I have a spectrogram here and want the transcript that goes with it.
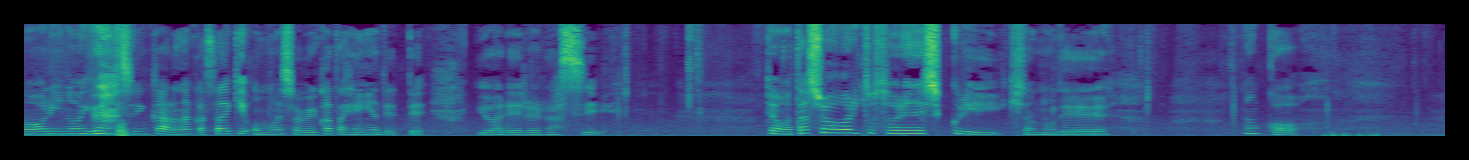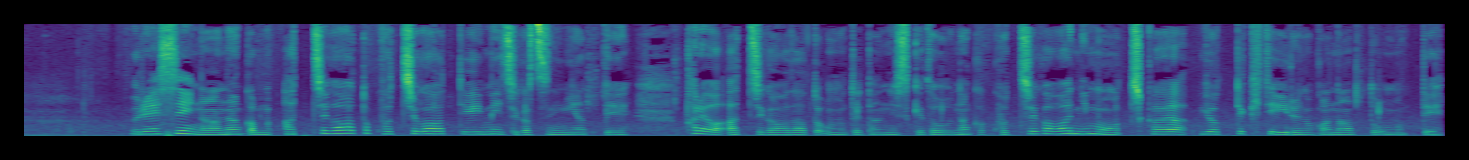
周りの友人からなんか最近お前喋り方変やでって言われるらしい。でも私は割とそれでしっくりきたのでなんか嬉しいな。なんかあっち側とこっち側っていうイメージが常にあって彼はあっち側だと思ってたんですけどなんかこっち側にも近寄ってきているのかなと思って。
